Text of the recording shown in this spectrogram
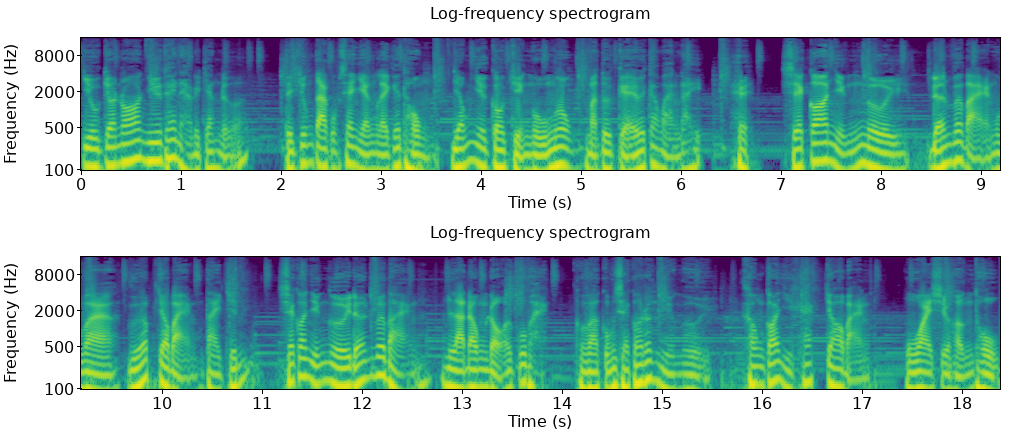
dù cho nó như thế nào đi chăng nữa, thì chúng ta cũng sẽ nhận lại cái thùng giống như câu chuyện ngụ ngôn mà tôi kể với các bạn đấy. sẽ có những người đến với bạn và góp cho bạn tài chính. Sẽ có những người đến với bạn là đồng đội của bạn và cũng sẽ có rất nhiều người không có gì khác cho bạn ngoài sự hận thù,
